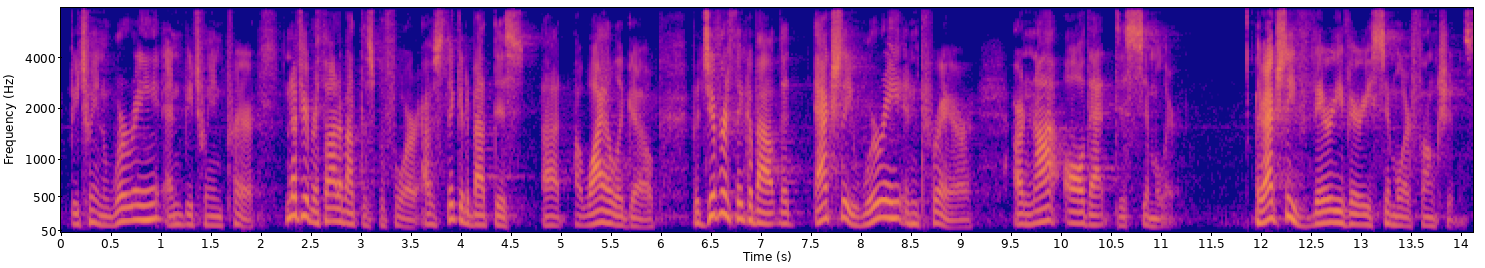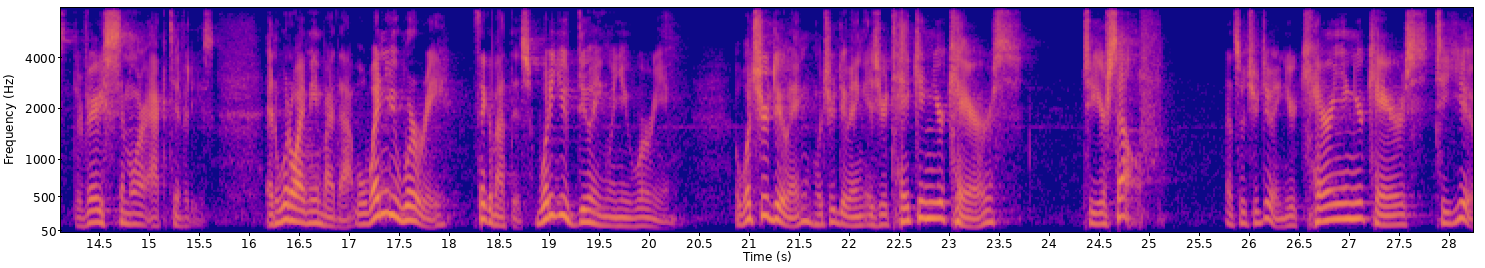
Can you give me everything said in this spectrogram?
between worry and between prayer. I don't know if you ever thought about this before. I was thinking about this uh, a while ago. But did you ever think about that actually worry and prayer are not all that dissimilar? They're actually very, very similar functions, they're very similar activities. And what do I mean by that? Well, when you worry, think about this. What are you doing when you're worrying? what you're doing, what you're doing is you're taking your cares to yourself. That's what you're doing. You're carrying your cares to you.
